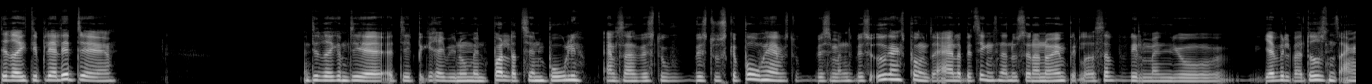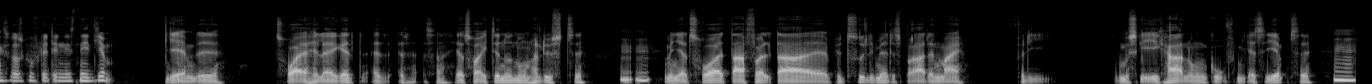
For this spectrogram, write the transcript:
det ved jeg ikke, det bliver lidt... Øh, det ved jeg ikke, om det er, at det er et begreb endnu, men bolder til en bolig. Altså, hvis du, hvis du skal bo her, hvis, du, hvis, man, hvis udgangspunktet er, eller betingelsen er, at du sender nøgenbilleder, så vil man jo... Jeg vil være dødsens angst for at skulle flytte ind i sådan et hjem. Jamen, det tror jeg heller ikke, at, at, at altså, jeg tror ikke, det er noget, nogen har lyst til. Mm-mm. Men jeg tror, at der er folk, der er betydeligt mere desperate end mig. Fordi de måske ikke har nogen god familie til hjem til. Mm.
